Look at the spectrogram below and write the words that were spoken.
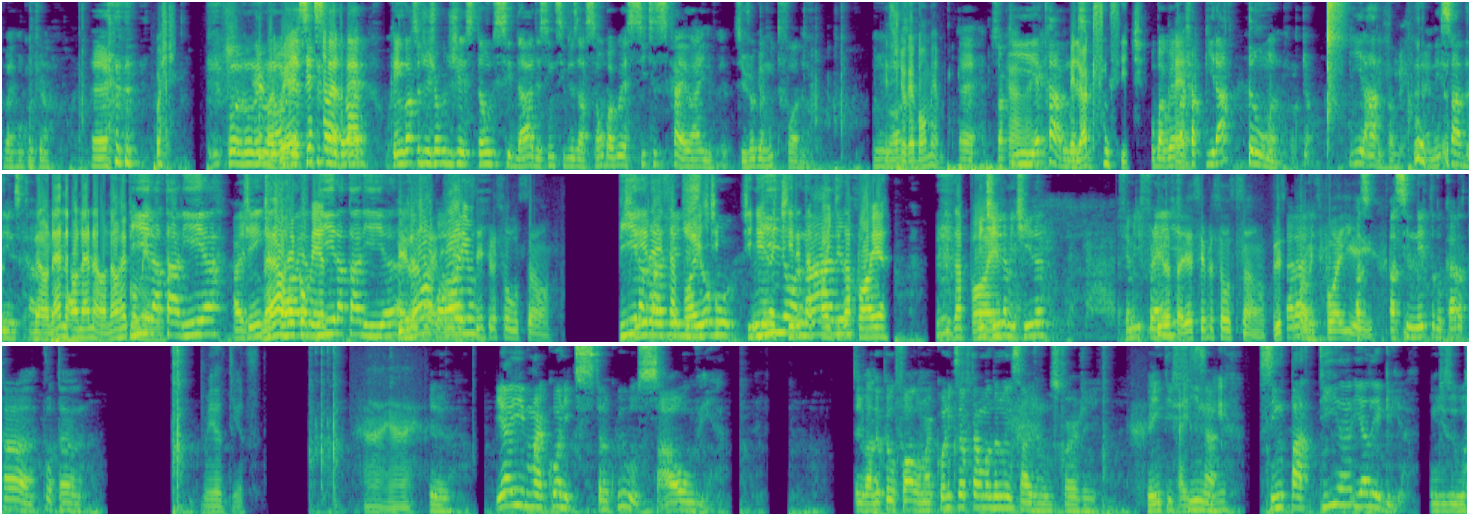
Vai, vamos continuar. É... Pô, eu não lembro O não. bagulho é É Cities é é. Quem gosta de jogo de gestão de cidade, assim, de civilização, o bagulho é Cities Skyline, velho. Esse jogo é muito foda, mano. Não Esse gosto. jogo é bom mesmo. É, só que Caralho. é caro, né? Melhor que SimCity. O bagulho é, É. baixar piratão, mano. Aqui, ó. Pirata, velho. Não quero nem saber nesse cara. Não, né? Não, né? Não, não recomendo. Pirataria, a gente Não, apoia recomendo. pirataria. A gente Não apoia apoio. é sempre a solução. Tira esse pirataria de apoio, jogo Tira, tira esse apoio, milionário. desapoia. Desapoia. Mentira, mentira. Family friend. Pirataria é sempre a solução. Principalmente Caralho. se for aí. A, a sineta do cara tá. Pô, tá. Meu Deus. Ai, ai. é. E aí, Marconix, tranquilo? Salve. Você valeu pelo follow. Marconix é o que tava mandando mensagem no Discord aí. Gente Aí fina. sim. Simpatia e alegria. Como diz o.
